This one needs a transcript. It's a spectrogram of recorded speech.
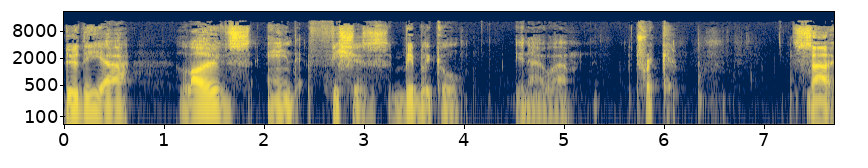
do the uh, loaves and fishes biblical, you know, uh, trick. So,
